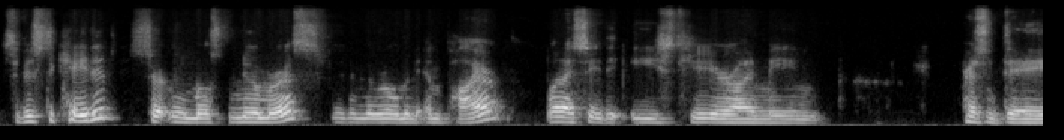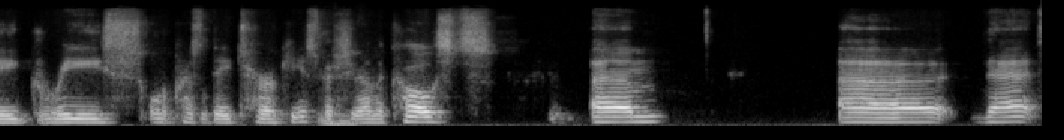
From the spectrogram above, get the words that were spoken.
sophisticated, certainly most numerous within the Roman Empire. When I say the East here, I mean present day Greece or present day Turkey, especially mm-hmm. on the coasts. Um, uh, that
